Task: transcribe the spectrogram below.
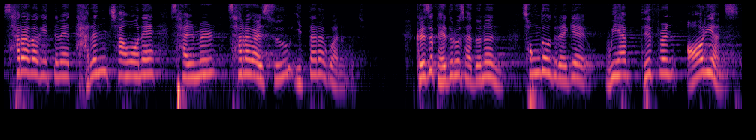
살아가기 때문에 다른 차원의 삶을 살아갈 수 있다라고 하는 거죠. 그래서 베드로 사도는 성도들에게 we have different audience.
